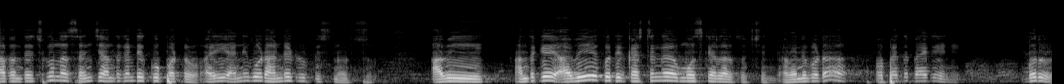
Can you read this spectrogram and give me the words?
అతను తెచ్చుకున్న సంచి అంతకంటే ఎక్కువ పట్టవు అవి అన్నీ కూడా హండ్రెడ్ రూపీస్ నోట్స్ అవి అందుకే అవి కొద్దిగా కష్టంగా మోసుకెళ్ళాల్సి వచ్చింది. అవన్నీ కూడా ఒక పెద్ద బ్యాగ్ అయినాయి. బరువు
